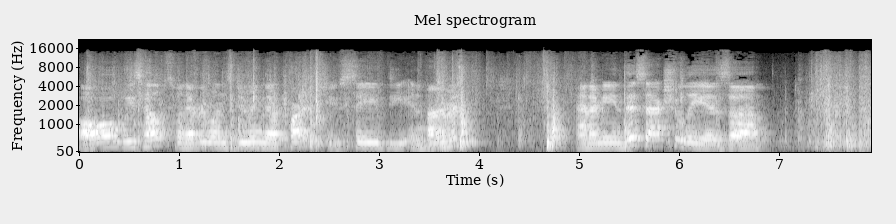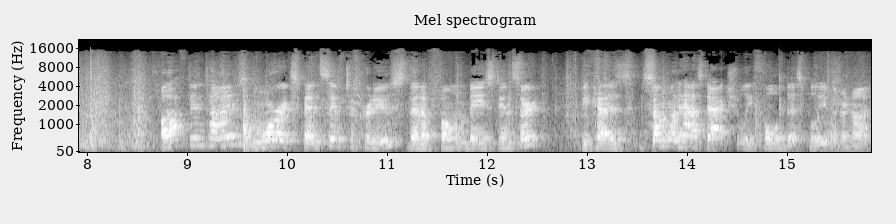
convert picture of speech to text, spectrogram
Always helps when everyone's doing their part to save the environment. And I mean, this actually is uh, oftentimes more expensive to produce than a foam-based insert because someone has to actually fold this, believe it or not.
